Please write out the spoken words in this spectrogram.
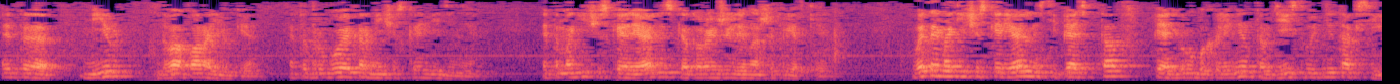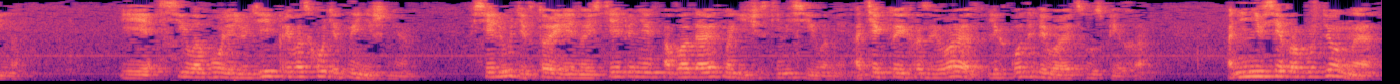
Это мир два пара юги. Это другое кармическое видение. Это магическая реальность, в которой жили наши предки. В этой магической реальности пять татв, пять грубых элементов действуют не так сильно – и сила воли людей превосходит нынешнюю. Все люди в той или иной степени обладают магическими силами, а те, кто их развивают, легко добиваются успеха. Они не все пробужденные,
